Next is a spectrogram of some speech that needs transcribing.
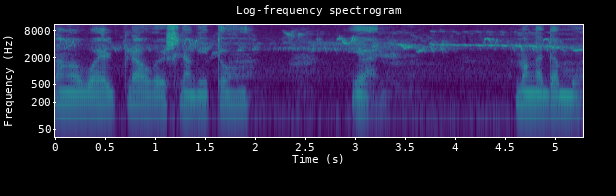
Mga wildflowers lang ito? Yan. Mga damo.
